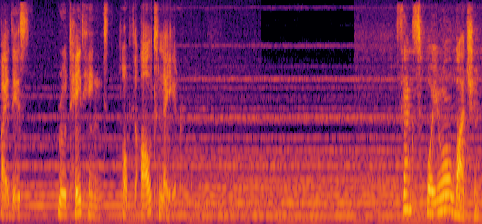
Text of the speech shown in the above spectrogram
by this rotating of the outer layer. Thanks for your watching.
